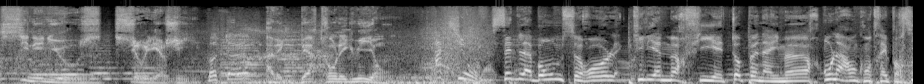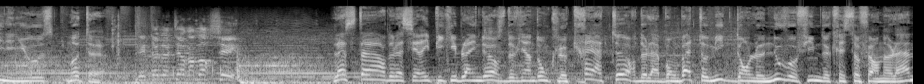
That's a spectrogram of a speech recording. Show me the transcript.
Ciné News sur Énergie Moteur, avec Bertrand L'Aiguillon. action C'est de la bombe ce rôle. Killian Murphy est Oppenheimer. On l'a rencontré pour Ciné News, moteur. Détonateur amorcé La star de la série Peaky Blinders devient donc le créateur de la bombe atomique dans le nouveau film de Christopher Nolan,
